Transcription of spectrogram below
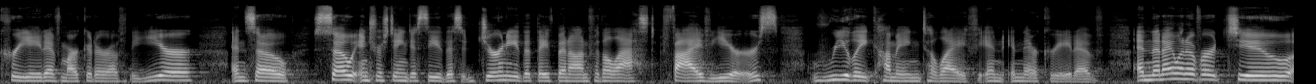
Creative Marketer of the Year. And so, so interesting to see this journey that they've been on for the last five years really coming to life in, in their creative. And then I went over to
